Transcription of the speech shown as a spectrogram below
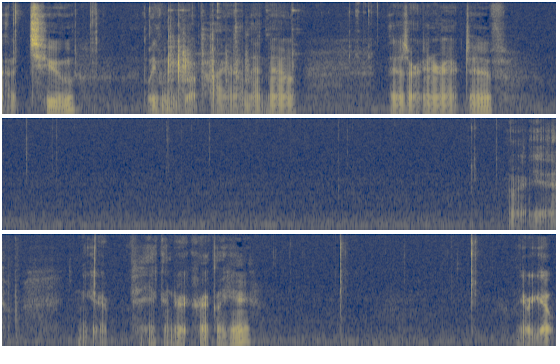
Out of two believe we need to go up higher on that now. There's our interactive. Alright, yeah. Let me get our pick under it correctly here. There we go.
